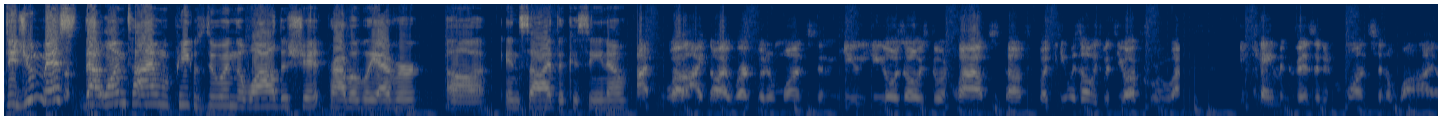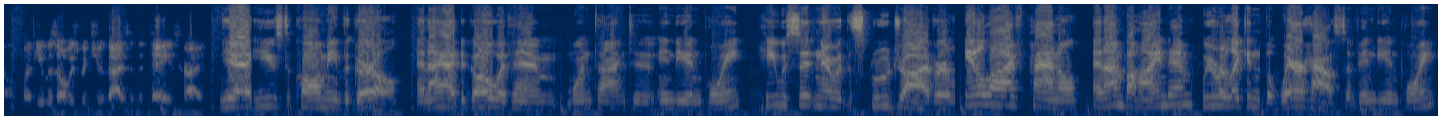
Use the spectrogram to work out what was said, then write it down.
Did you miss that one time when Pete was doing the wildest shit probably ever uh, inside the casino? I, well, I know I worked with him once, and he he was always doing wild stuff. But he was always with your crew. I, he came and visited once in a while, but he was always with you guys in the days, right? Yeah, he used to call me the girl, and I had to go with him one time to Indian Point. He was sitting there with the screwdriver in a live panel, and I'm behind him. We were like in the warehouse of Indian Point.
